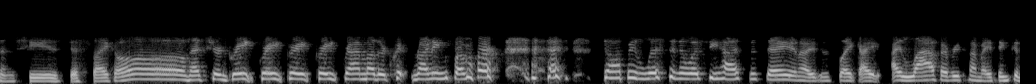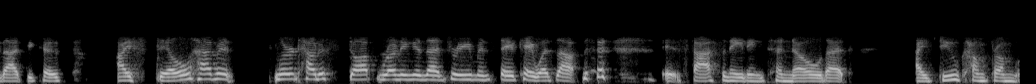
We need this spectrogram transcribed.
and she's just like, Oh, that's your great, great, great, great grandmother. Quit running from her. Stop and listen to what she has to say. And I just like, I, I laugh every time I think of that because I still haven't learned how to stop running in that dream and say, Okay, what's up? it's fascinating to know that I do come from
